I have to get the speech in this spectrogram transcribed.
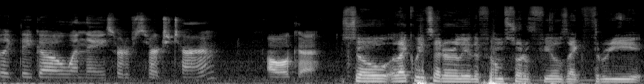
like they go when they sort of start to turn. Oh, okay. So, like we said earlier, the film sort of feels like three.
